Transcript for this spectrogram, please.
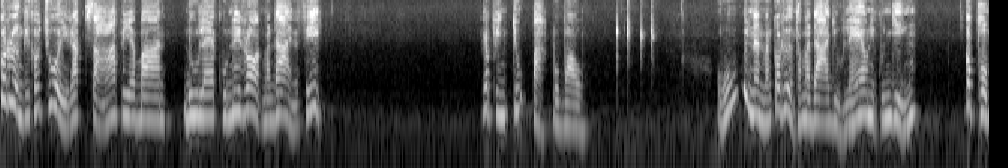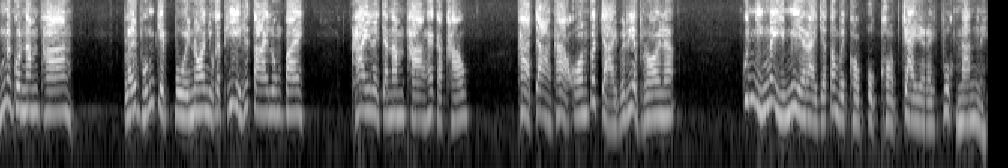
ก็เรื่องที่เขาช่วยรักษาพยาบาล ดูแลคุณให้รอดมาได้นะสิระพินจุปากเบาๆโอ้ยนั่นมันก็เรื่องธรรมดาอยู่แล้วนี่คุณหญิง ก็ผมเป็นคนนำทางปล่อยผมเจ็บป่วยนอนอยู่กับที่หรือตายลงไป ใครเลยจะนำทางให้กับเขาค่าจ้างค่าออนก็จ่ายไปเรียบร้อยแล้ว คุณหญิงไม่เห็นมีอะไรจะต้องไปขอบอกขอบใจอะไรพวกนั้นเลย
